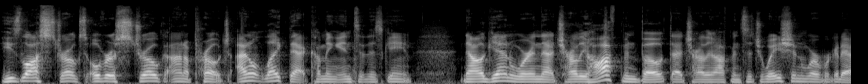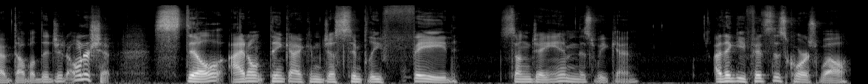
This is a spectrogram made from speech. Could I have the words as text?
he's lost strokes over a stroke on approach. I don't like that coming into this game. Now, again, we're in that Charley Hoffman boat, that Charley Hoffman situation where we're going to have double digit ownership. Still, I don't think I can just simply fade Sungjae J M this weekend. I think he fits this course well,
